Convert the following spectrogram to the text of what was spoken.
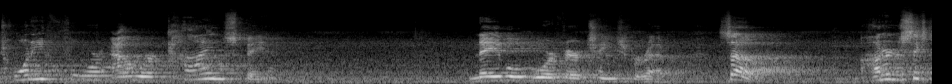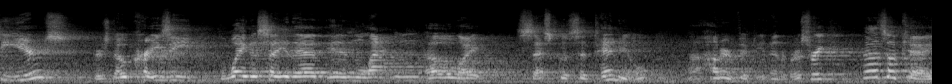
24-hour time span, naval warfare changed forever. So, 160 years. There's no crazy way to say that in Latin, oh, like sesquicentennial, 150th anniversary. That's okay.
